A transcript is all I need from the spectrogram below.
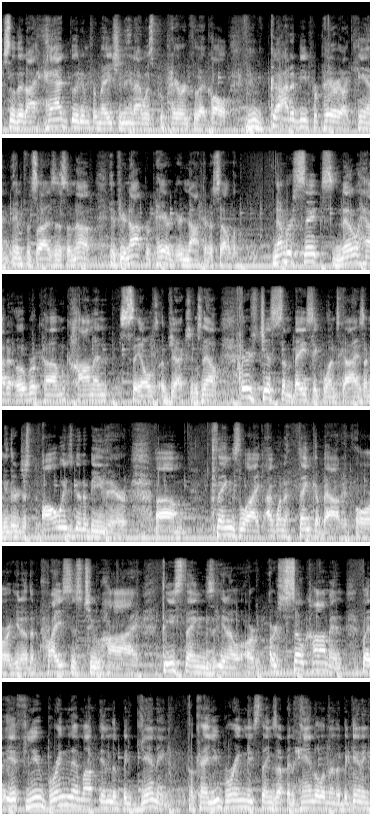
so that I had good information and I was prepared for that call. You've got to be prepared. I can't emphasize this enough. If you're not prepared you're not going to sell them. Number six know how to overcome common sales objections. Now there's just some basic ones guys. I mean they're just always going to be there. Um, things like I want to think about it or you know the price is too high these things you know are, are so common but if you bring them up in the beginning okay you bring these things up and handle them in the beginning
